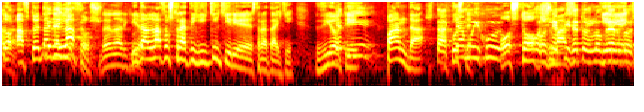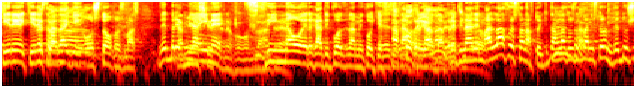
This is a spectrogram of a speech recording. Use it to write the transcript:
Κιάδα. αυτό Και ήταν δεν λάθος. ήρθε. Δεν αρκεί Ήταν αυτό. λάθος στρατηγική, κύριε Στρατάκη. Διότι Γιατί πάντα. στα αυτιά ακούστε, μου ηχού ο στόχος ο μας. συνεπίθετος Κύριε, Λοβέρδος κύριε, κύριε με τον, Στρατάκη, α, ο στόχος μας δεν πρέπει Καμία να σχέση είναι δεν έχω εγώ, φθηνό εργατικό δυναμικό και φθηνά Αυτό δεν προϊόντα. κάναμε, Πρέπει έτσι, να είναι. μπράβο. Μα λάθος ήταν αυτό. Και ήταν λάθος των δανειστών. Δεν τους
